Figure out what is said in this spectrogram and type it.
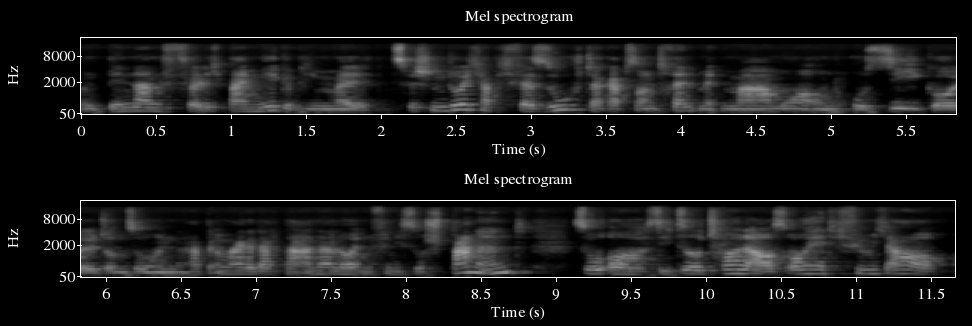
Und bin dann völlig bei mir geblieben, weil zwischendurch habe ich versucht, da gab es so einen Trend mit Marmor und Roségold und so und habe immer gedacht, bei anderen Leuten finde ich so spannend, so, oh, sieht so toll aus, oh, hätte ich für mich auch.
